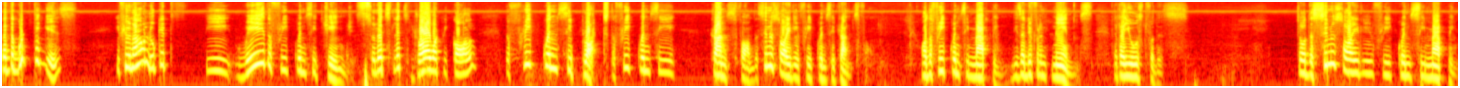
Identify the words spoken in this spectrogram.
But the good thing is if you now look at the way the frequency changes. So, let us let us draw what we call the frequency plot, the frequency transform, the sinusoidal frequency transform or the frequency mapping. These are different names that are used for this. So, the sinusoidal frequency mapping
